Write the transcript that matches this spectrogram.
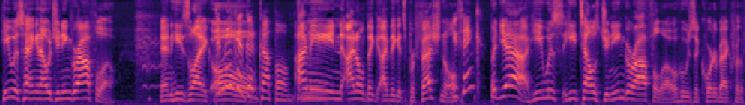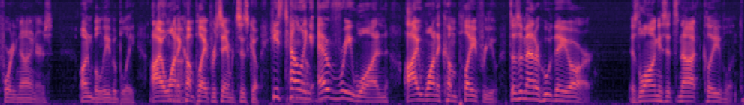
He was hanging out with Janine Garofalo, and he's like, They "Oh." make a good couple. I mean, I don't think I think it's professional. You think? But yeah, he was he tells Janine Garofalo, who's a quarterback for the 49ers, unbelievably, I want to come play for San Francisco. He's telling everyone I want to come play for you. Doesn't matter who they are. As long as it's not Cleveland.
